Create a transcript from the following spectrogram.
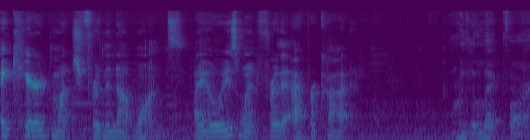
I cared much for the nut ones. I always went for the apricot Or the Lekvar.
